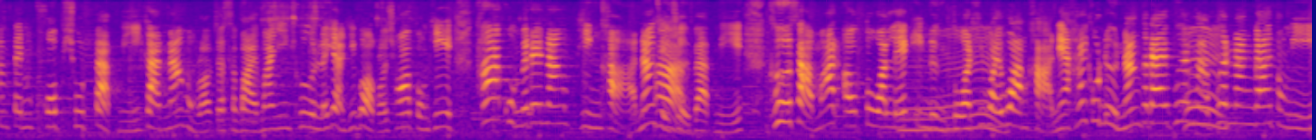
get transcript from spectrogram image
มันเป็นครบชุดแบบนี้การนั่งของเราจะสบายมากยิ่งขึ้น และอย่างที่บอกเราชอบตรงที่ ถ้าคุณไม่ได้นั่งพิงขานั่งเฉยๆแบบนี้ คือสามารถเอาตัวเล็กอืมอีกหนึ่งตัวที่ไว้วางขาเนี่ยให้คนอื่นนั่งก็ได้เพื่อนมาอืมเพื่อนนั่งได้ตรงนี้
